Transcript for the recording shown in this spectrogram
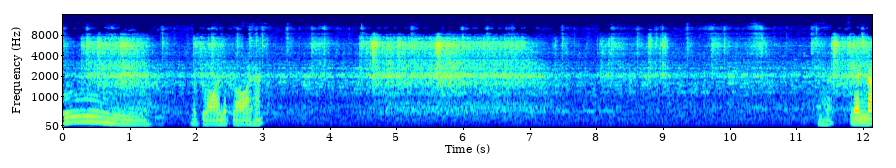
อืม เรียบร้อยเรียบร้อยฮะเล่นได้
